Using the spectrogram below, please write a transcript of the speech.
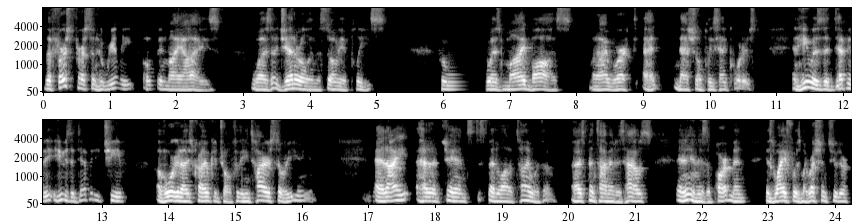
the first person who really opened my eyes was a general in the Soviet police who was my boss when I worked at National Police Headquarters. And he was the deputy, he was the deputy chief of organized crime control for the entire Soviet Union. And I had a chance to spend a lot of time with him. I spent time at his house and in his apartment his wife was my Russian tutor,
